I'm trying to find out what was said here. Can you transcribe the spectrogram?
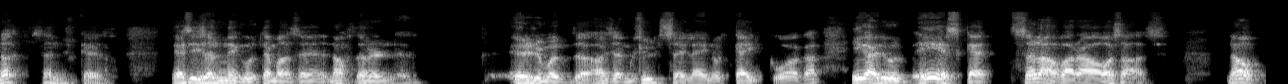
noh, see on niisugune ja siis on nagu tema see noh, tal on erinevad asjad, mis üldse ei läinud käiku, aga igal juhul eeskätt sõnavara osas. no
